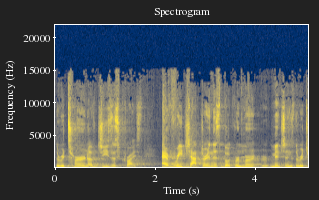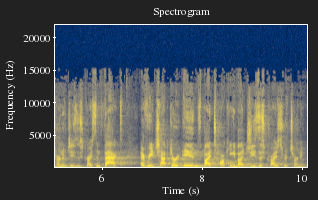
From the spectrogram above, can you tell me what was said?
the return of Jesus Christ. Every chapter in this book mentions the return of Jesus Christ. In fact, every chapter ends by talking about Jesus Christ returning.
